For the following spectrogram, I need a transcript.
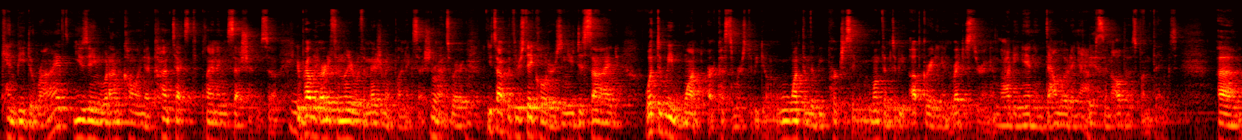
can be derived using what I'm calling a context planning session. So you're probably already familiar with a measurement planning session. Right. That's where you talk with your stakeholders and you decide what do we want our customers to be doing. We want them to be purchasing. We want them to be upgrading and registering and logging in and downloading apps Yeah. and all those fun things. Um,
